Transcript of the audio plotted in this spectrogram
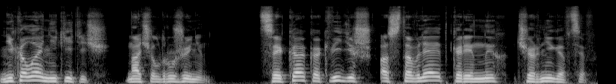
Николай Никитич, начал Дружинин, ЦК, как видишь, оставляет коренных черниговцев.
